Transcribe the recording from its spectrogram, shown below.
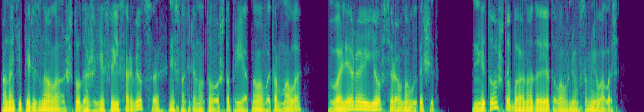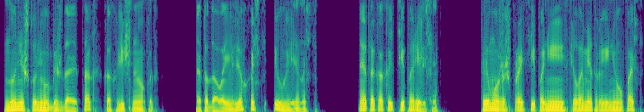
Она теперь знала, что даже если и сорвется, несмотря на то, что приятного в этом мало, Валера ее все равно вытащит. Не то, чтобы она до этого в нем сомневалась, но ничто не убеждает так, как личный опыт. Это дало ей легкость и уверенность. Это как идти по рельсе. Ты можешь пройти по ней километры и не упасть,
